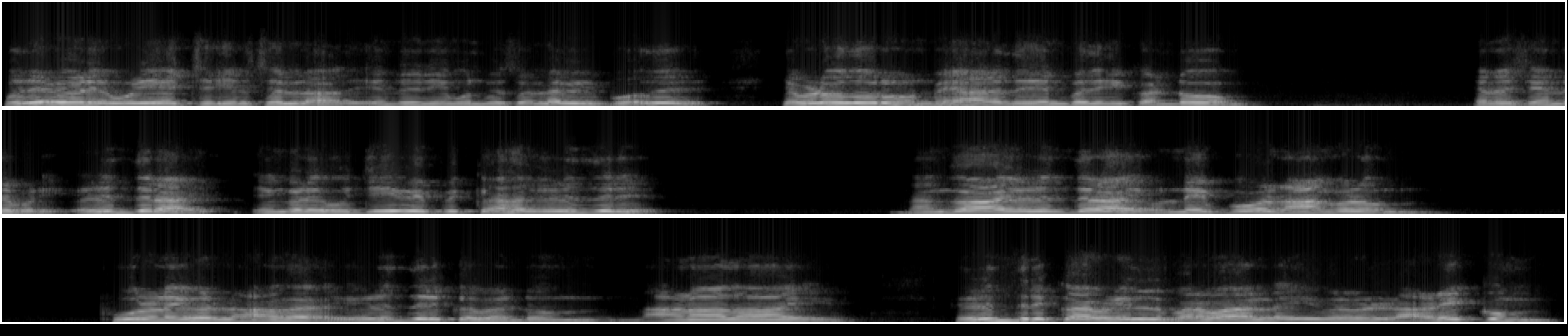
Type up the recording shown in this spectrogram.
உதவிகளை ஒழிய செய்ய செல்லாது என்று நீ முன்பு சொல்லவே போது எவ்வளவு தூரம் உண்மையானது என்பதை கண்டோம். என சென்றபடி எழுந்திராய் எங்களை உஜ்ஜீவிப்புக்காக எழுந்திரு. நங்காய் எழுந்திராய் உன்னை போல் நாங்களும் பூரணைகள் ஆக எழுந்திருக்க வேண்டும். நானாதாய் எழுந்திருக்காவிடில் பரவாயில்லை இவர்கள் அழைக்கும்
